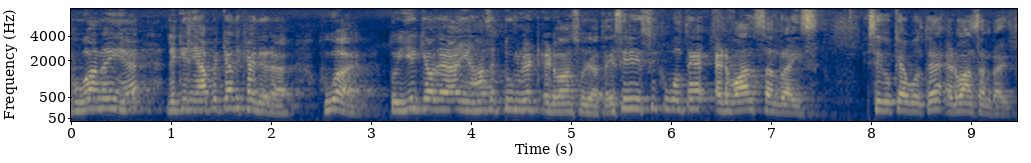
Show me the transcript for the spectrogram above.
हुआ नहीं है, लेकिन यहाँ पे क्या दिखाई दे रहा है? हुआ है। तो ये क्या हो जाएगा यहाँ से टू मिनट एडवांस हो जाता है। इसीलिए इसी को बोलते हैं एडवांस सनराइज इसी को क्या बोलते हैं? एडवांस सनराइज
